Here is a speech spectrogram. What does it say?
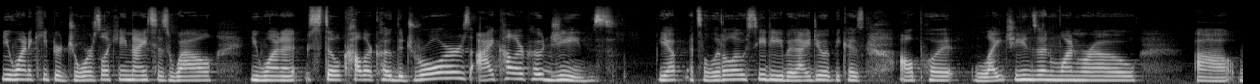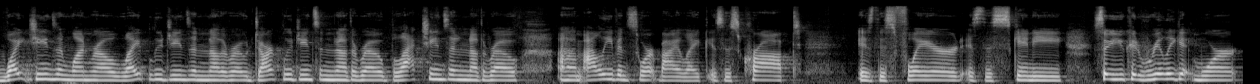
you wanna keep your drawers looking nice as well. You wanna still color code the drawers. I color code jeans. Yep, it's a little OCD, but I do it because I'll put light jeans in one row, uh, white jeans in one row, light blue jeans in another row, dark blue jeans in another row, black jeans in another row. Um, I'll even sort by like, is this cropped? Is this flared? Is this skinny? So you could really get more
